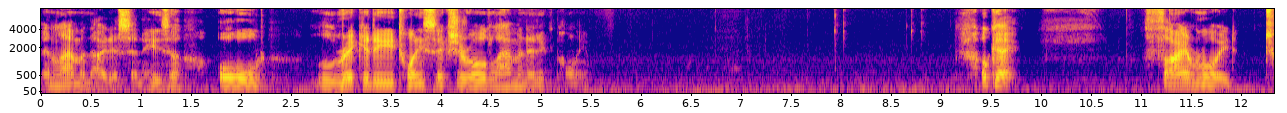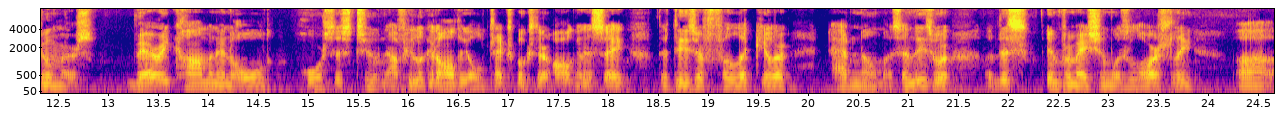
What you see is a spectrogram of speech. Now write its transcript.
and laminitis, and he's a old, rickety, 26-year-old laminitic pony. Okay, thyroid tumors, very common in old horses too. Now, if you look at all the old textbooks, they're all going to say that these are follicular adenomas, and these were this information was largely uh,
